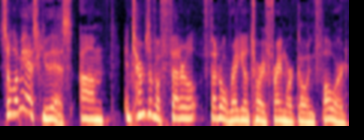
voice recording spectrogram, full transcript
So let me ask you this. Um, in terms of a federal federal regulatory framework going forward,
